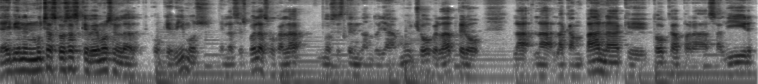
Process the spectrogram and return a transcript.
De ahí vienen muchas cosas que vemos en o que vimos en las escuelas. Ojalá nos estén dando ya mucho, ¿verdad? Pero la, la, campana que toca para salir,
